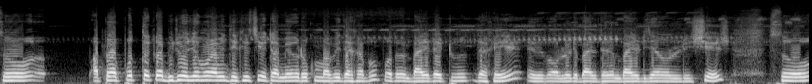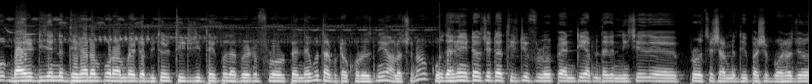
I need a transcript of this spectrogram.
সো আপনার প্রত্যেকটা ভিডিও যেমন আমি দেখেছি, এটা আমি ওরকমভাবেই দেখাবো। প্রথমে বাইরেটা একটু দেখাইয়ে অলরেডি বাইরে দেখেন, বাইরের ডিজাইন অলরেডি শেষ। সো বাইরের ডিজাইনটা দেখানোর পর আমরা এটা ভিতরে থ্রি দেখব, তারপর এটা ফ্লোর প্যান দেখব, তারপর এটা খরচ নিয়ে আলোচনা করব। দেখেন, এটা হচ্ছে এটা থ্রি ফ্লোর প্যানটি আপনি দেখেন নিচে প্রচের সামনে দুই পাশে বসার জন্য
